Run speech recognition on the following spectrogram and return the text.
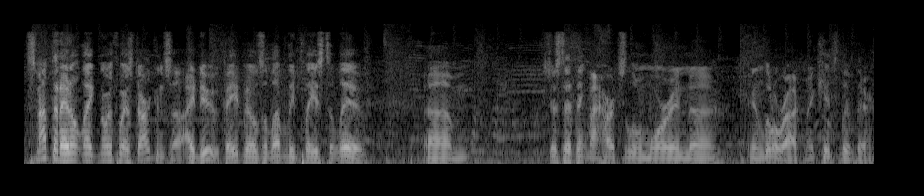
It's not that I don't like Northwest Arkansas. I do. Fayetteville's a lovely place to live. Um, it's just I think my heart's a little more in uh, in Little Rock. My kids live there.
